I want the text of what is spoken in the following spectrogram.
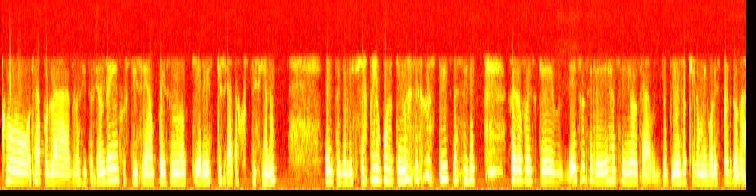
como, o sea, por la, la situación de injusticia, pues uno quiere que se haga justicia, ¿no? Entonces yo le decía, pero ¿por qué no haces justicia, Señor? Pero pues que eso se le deja al Señor, o sea, yo pienso que lo mejor es perdonar.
